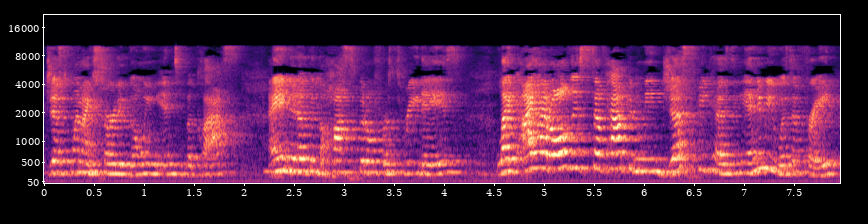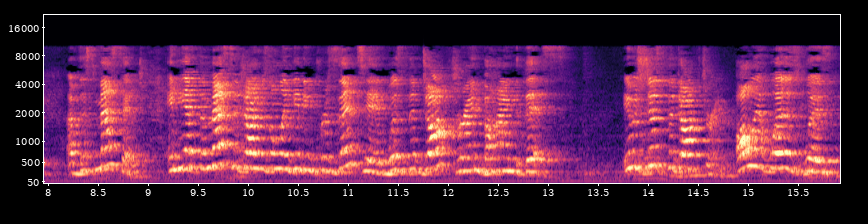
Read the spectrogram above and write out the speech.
just when I started going into the class. I ended up in the hospital for three days. Like I had all this stuff happen to me just because the enemy was afraid of this message. And yet the message I was only getting presented was the doctrine behind this. It was just the doctrine. All it was was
